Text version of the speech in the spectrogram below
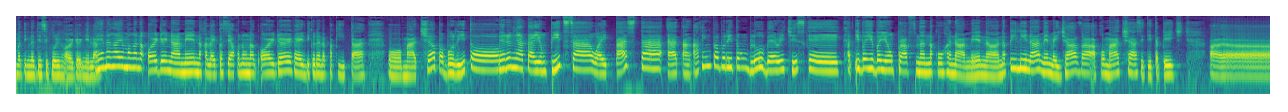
Dumating na din siguro yung order nila. Ayan na nga yung mga na-order namin. Naka-live kasi ako nung nag-order kaya hindi ko na napakita. O, matcha, paborito. Meron nga tayong pizza, white pasta, at ang aking paboritong blueberry cheesecake. At iba-iba yung props na nakuha namin. na napili namin, may java, ako matcha, si Tita Paige, ah,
